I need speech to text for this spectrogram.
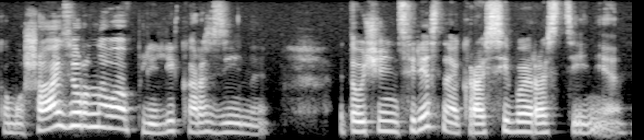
камыша озерного плели корзины. Это очень интересное, красивое растение.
